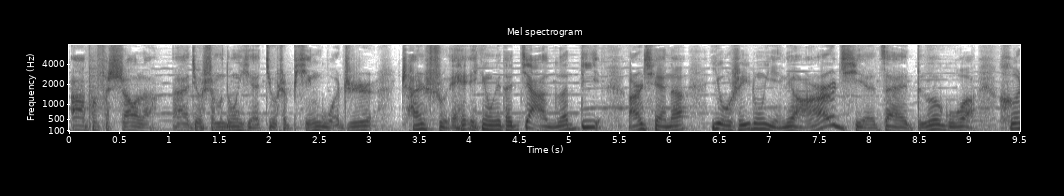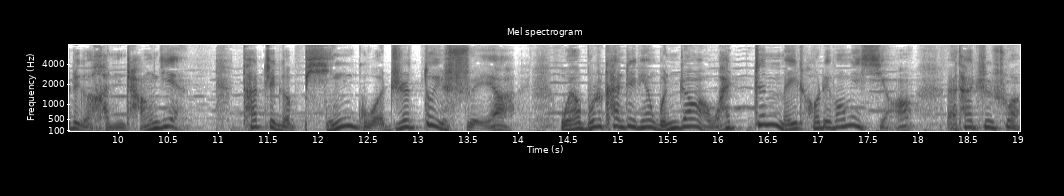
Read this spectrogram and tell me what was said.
up for show 了，啊，就什么东西，就是苹果汁掺水，因为它价格低，而且呢，又是一种饮料，而且在德国喝这个很常见。它这个苹果汁兑水呀，我要不是看这篇文章啊，我还真没朝这方面想。哎，他只是说。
